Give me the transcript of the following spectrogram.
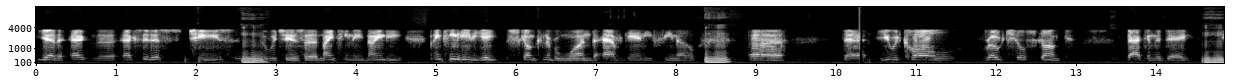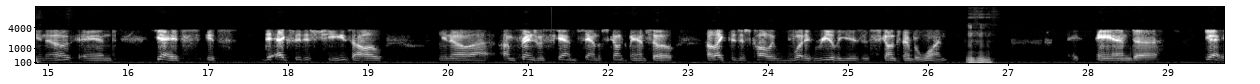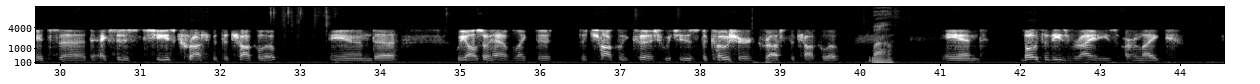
Yeah, the the Exodus cheese, Mhm. which is a 1990, 1988 skunk number one, the Afghani pheno, Mm-hmm. uh, that you would call roadkill skunk back in the day, Mhm. you know, and yeah, it's it's the Exodus cheese. I'll, you know, uh, I'm friends with Sam, Sam the Skunk Man, so I like to just call it what it really is: is skunk number one. Mm-hmm. and uh, yeah, it's uh, the Exodus cheese crossed with the chocolate, and uh, we also have like the the chocolate Kush, which is the kosher crossed the chocolate. Wow. And both of these varieties are like,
